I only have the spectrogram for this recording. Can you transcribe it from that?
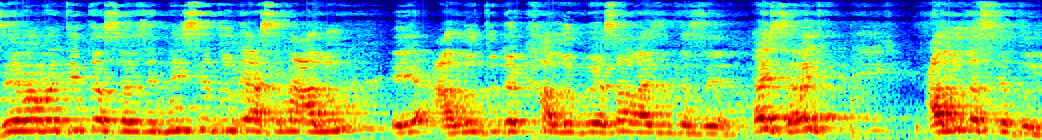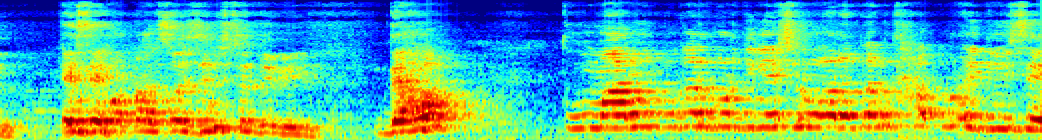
যেভাবে দিতেছে যে নিচে দুটো আছে না আলু এই আলু দুটো খালু করে চালাই দিতেছে। এই আলু গাছকে তুই এই যে। কথা হচ্ছে ওই জিনিসটা দিবি। দেখো। তোমার উপকার করতে গিয়ে সে ওরা তার থাপ রয়ে দিয়েছে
